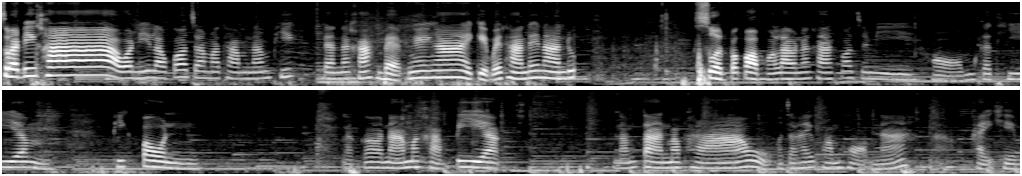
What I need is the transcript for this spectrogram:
สวัสดีค่ะ วันนี้เราก็จะมาทำน้ำพริกกันนะคะ แบบง่ายๆ เก็บไว้ทานได้นานด้วย ส่วนประกอบของเรานะคะก็จะมีหอมกระเทียมพริกป่น แล้วก็น้ำมะขามเปียก น้ำตาลมะพร้าวก็จะให้ความหอมนะ ไข่เค็ม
